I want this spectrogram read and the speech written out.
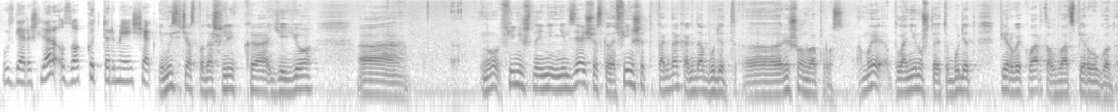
Үзгәрешләр озак көттөрмәячәк. И мы сейчас подошли к ее ну, финишной не- нельзя еще сказать. Финиш это тогда, когда будет э, решен вопрос. А мы планируем, что это будет первый квартал 2021 года.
